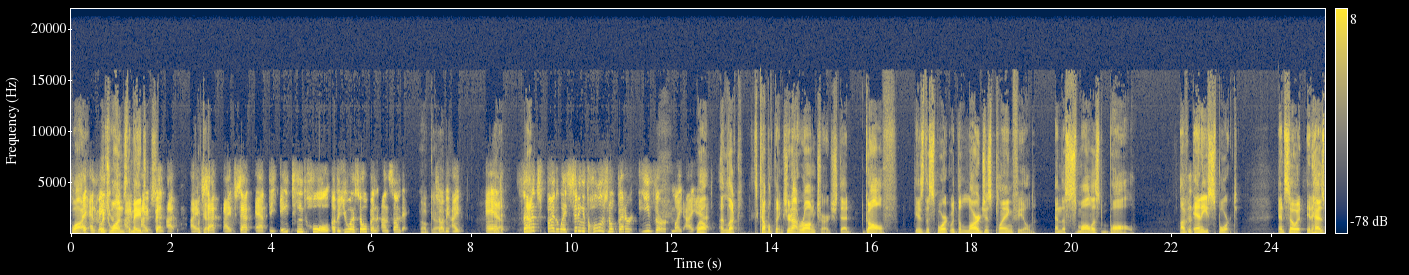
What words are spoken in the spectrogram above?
Why? And Which ones? The I- majors. I've been. I, I've Okay. sat. I've sat at the 18th hole of a U.S. Open on Sunday. Oh god. So I mean, I and Yeah. that's by the way, sitting at the hole is no better either. Might I well, add? uh, look, it's a couple things. You're not wrong, Charch, that golf is the sport with the largest playing field and the smallest ball of any sport. And so it, it has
